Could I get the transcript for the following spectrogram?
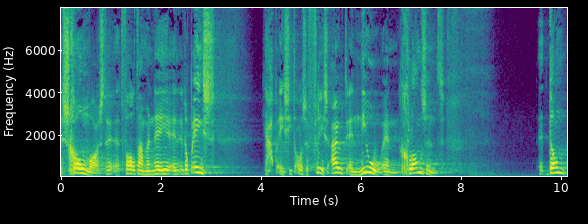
schoon was. Het valt naar beneden en, en opeens, ja, opeens ziet alles er fris uit en nieuw en glanzend. Dan,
